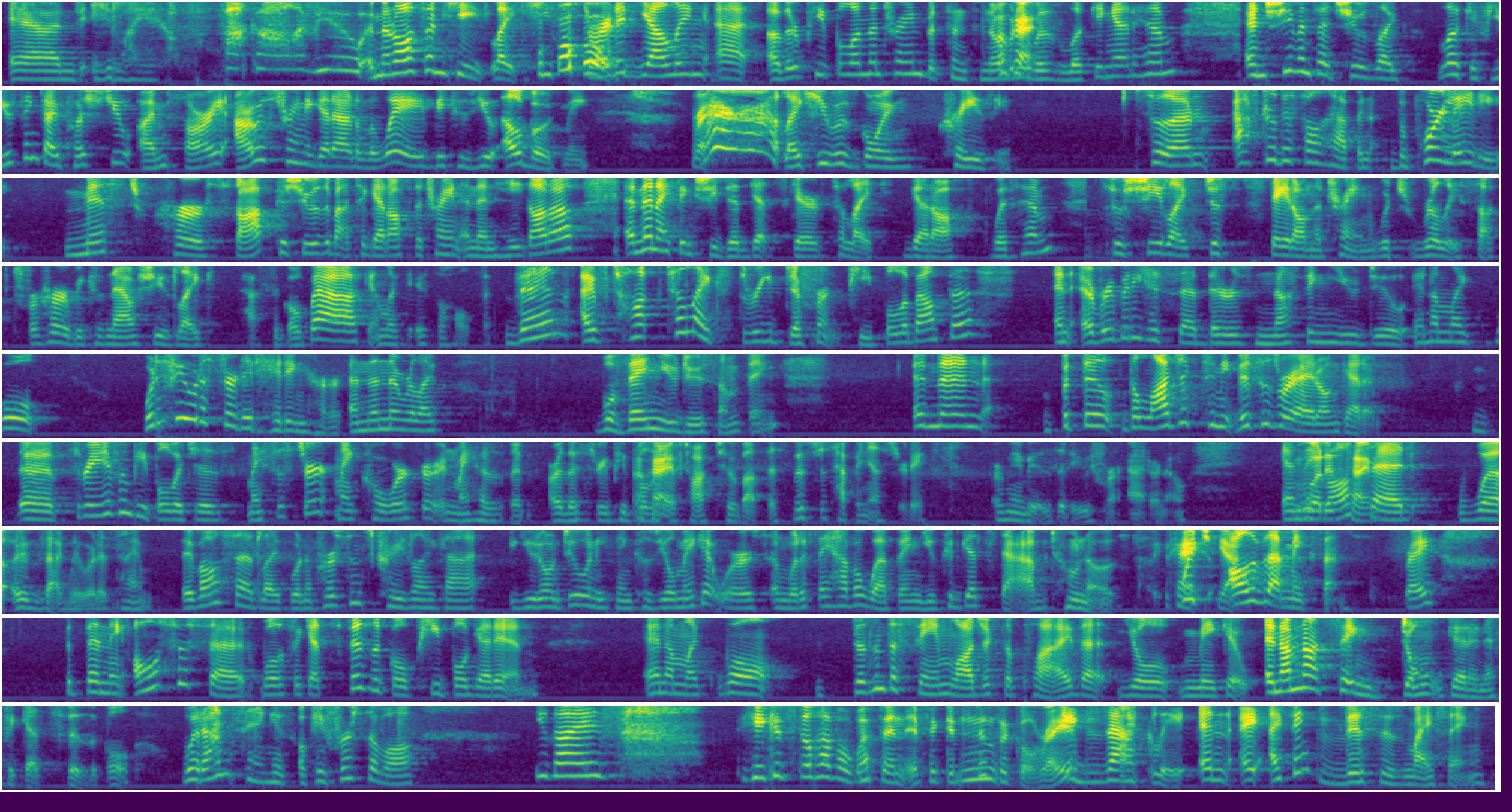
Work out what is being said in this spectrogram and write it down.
and he like fuck all of you and then all of a sudden he like he started yelling at other people on the train but since nobody Okay. was looking at him and she even said she was like look if you think i pushed you i'm sorry i was trying to get out of the way because you elbowed me Right. Ah, like he was going crazy so then after this all happened the poor lady missed her stop because she was about to get off the train and then he got off. And then i think she did get scared to like get off with him. So she like just stayed on the train which really sucked for her because now she's like has to go back and like it's a whole thing. Then i've talked to like three different people about this and everybody has said there's nothing you do. And i'm like well what if he would have started hitting her? And then they were like well then you do something. And then but the the logic to me this is where i don't get it uh, three different people, which is my sister, my coworker, and my husband, are the three people that I've talked to about this. This just happened yesterday, or maybe it was the day before. I don't know. And they've all time? said, well, exactly what is time. They've all said, like, when a person's crazy like that, you don't do anything because you'll make it worse. And what if they have a weapon? You could get stabbed. Who knows? Okay, Which yeah. all of that makes sense, right? But then they also said, well, if it gets physical, people get in. And I'm like, well, doesn't the same logic apply that you'll make it? And I'm not saying don't get in if it gets physical. What I'm saying is, okay, first of all, you guys, he could still have a weapon if it gets Mm, physical, right? Exactly. And I, I think this is my thing.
